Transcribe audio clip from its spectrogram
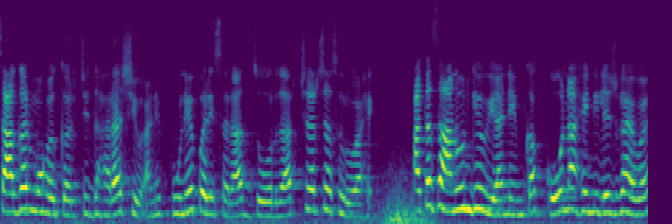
सागर मोहोळकरची धाराशिव आणि पुणे परिसरात जोरदार चर्चा सुरू आहे. आता जाणून घेऊया नेमका कोण आहे निलेश गायवळ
